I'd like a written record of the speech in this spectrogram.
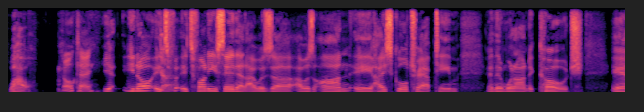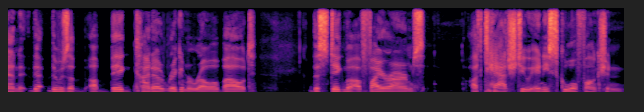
Wow. Okay. Yeah, you know, it's yeah. it's funny you say that. I was uh, I was on a high school trap team and then went on to coach and th- there was a, a big kind of rigmarole about the stigma of firearms attached to any school function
